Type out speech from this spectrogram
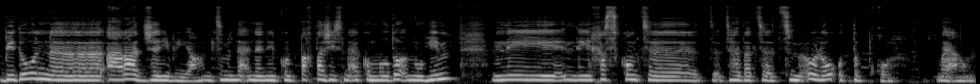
بدون آه أعراض جانبية. نتمنى أنني نكون بارطاجيت معكم موضوع مهم اللي اللي خاصكم هذا تسمعوا له وتطبقوه. الله يعاون.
